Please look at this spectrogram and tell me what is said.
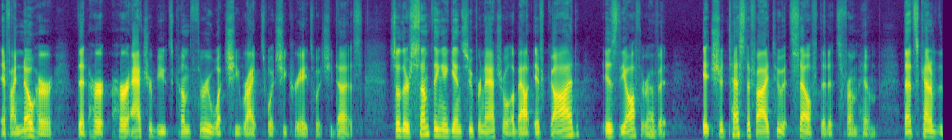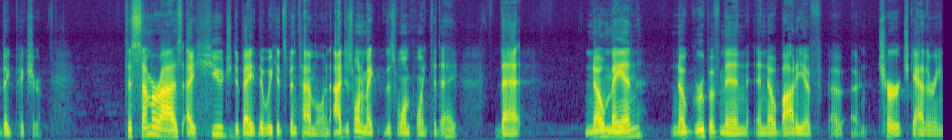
if I know her, that her, her attributes come through what she writes, what she creates, what she does. So there's something, again, supernatural about if God is the author of it, it should testify to itself that it's from Him. That's kind of the big picture. To summarize a huge debate that we could spend time on, I just want to make this one point today that no man, no group of men, and no body of, of uh, church gathering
